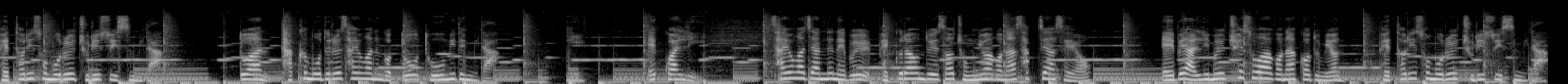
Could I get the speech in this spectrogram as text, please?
배터리 소모를 줄일 수 있습니다. 또한 다크 모드를 사용하는 것도 도움이 됩니다. 2. 앱 관리. 사용하지 않는 앱을 백그라운드에서 종료하거나 삭제하세요. 앱의 알림을 최소화하거나 꺼두면 배터리 소모를 줄일 수 있습니다.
